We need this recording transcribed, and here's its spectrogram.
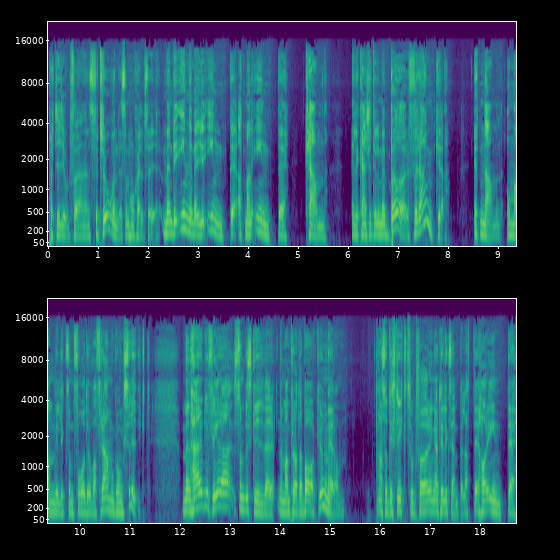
partiordförandens förtroende som hon själv säger. Men det innebär ju inte att man inte kan eller kanske till och med bör förankra ett namn om man vill liksom få det att vara framgångsrikt. Men här är det flera som beskriver när man pratar bakgrund med dem, alltså distriktsordföringar till exempel, att det har inte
